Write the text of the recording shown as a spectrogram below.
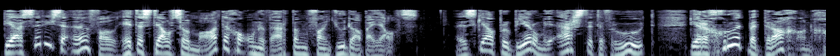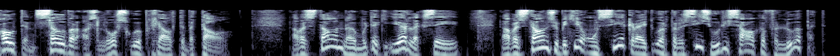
Die Assiriese inval het 'n stelselmatige onderwerping van Juda behels. Hiskia probeer om die ergste te verhoed deur 'n groot bedrag aan goud en silwer as loskoopgeld te betaal. Daar bestaan nou, moet ek eerlik sê, daar bestaan so 'n bietjie onsekerheid oor presies hoe die saak verloop het,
